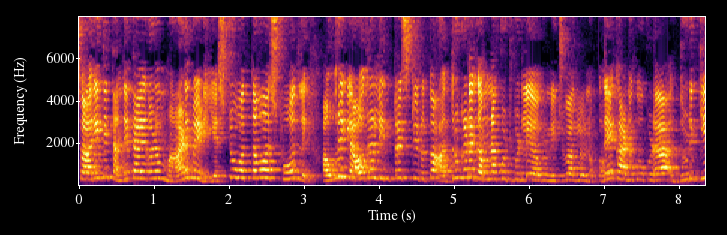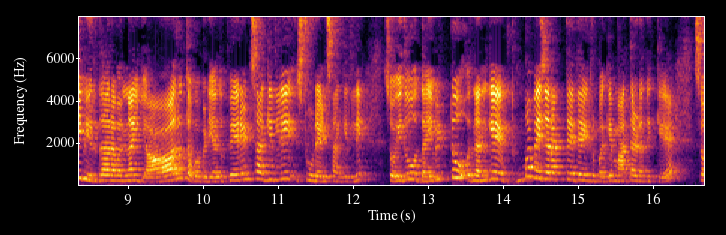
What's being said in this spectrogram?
ಸೊ ಆ ರೀತಿ ತಂದೆ ತಾಯಿಗಳು ಮಾಡಬೇಡಿ. ಎಷ್ಟು ಓದ್ತವೋ ಅಷ್ಟು ಓದ್ಲಿ. ಅವ್ರಿಗೆ ಯಾವ್ದ್ರಲ್ಲಿ ಇಂಟ್ರೆಸ್ಟ್ ಇರುತ್ತೋ ಅದ್ರ ಕಡೆ ಗಮನ ಕೊಟ್ಬಿಡ್ಲಿ ಅವರು ನಿಜವಾಗ್ಲೂ ಅದೇ ಕಾರಣಕ್ಕೂ ಕೂಡ ದುಡುಕಿ ನಿರ್ಧಾರವನ್ನ ಯಾರು ತಗೋಬೇಡಿ. ಅದು ಪೇರೆಂಟ್ಸ್ ಆಗಿರ್ಲಿ ಸ್ಟೂಡೆಂಟ್ಸ್ ಆಗಿರ್ಲಿ. ಸೊ ಇದು ದಯವಿಟ್ಟು ನನಗೆ ತುಂಬಾ ಬೇಜಾರಾಗ್ತಾ ಇದೆ ಇದ್ರ ಬಗ್ಗೆ ಮಾತಾಡೋದಕ್ಕೆ. ಸೊ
